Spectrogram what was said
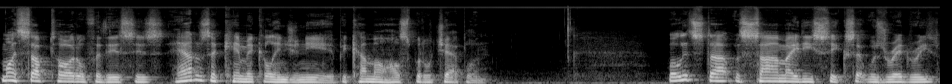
My subtitle for this is How Does a Chemical Engineer Become a Hospital Chaplain? Well, let's start with Psalm 86 that was read re-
